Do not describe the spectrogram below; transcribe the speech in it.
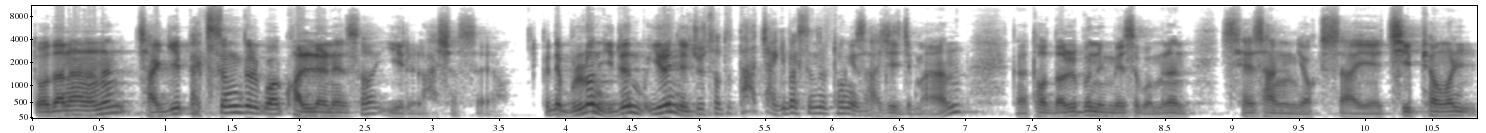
또 다른 하나는 자기 백성들과 관련해서 일을 하셨어요. 근데 물론 이런 이런 일주서도 다 자기 백성들 통해서 하시지만 더 넓은 의미에서 보면은 세상 역사의 지평을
